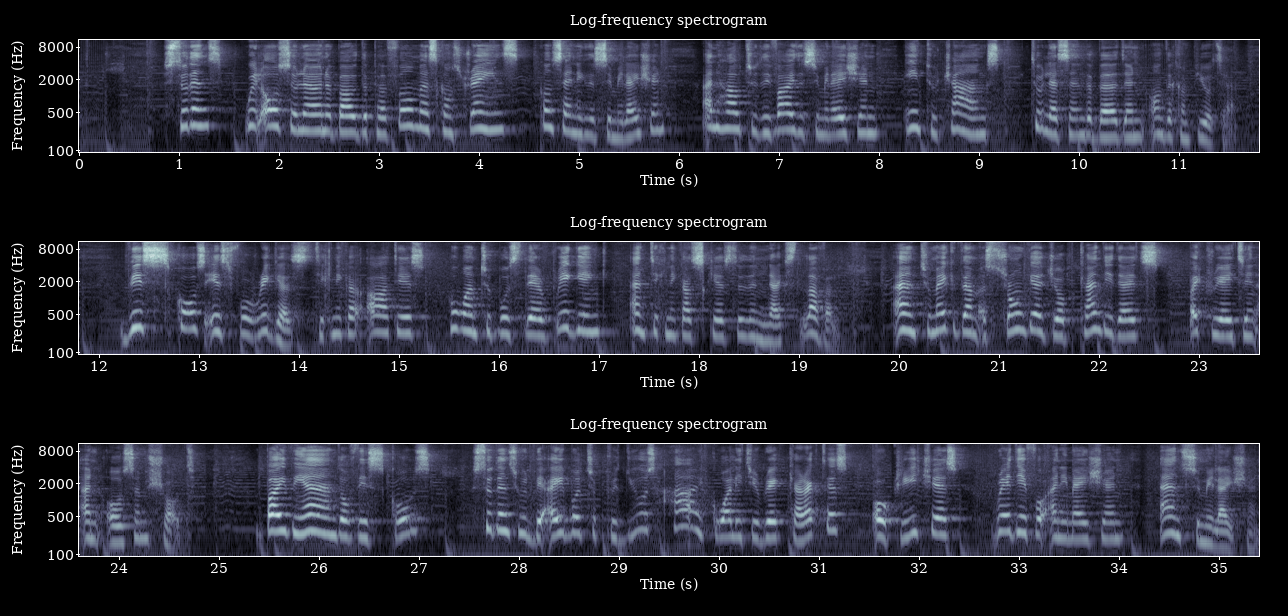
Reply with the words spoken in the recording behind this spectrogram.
Students will also learn about the performance constraints concerning the simulation and how to divide the simulation into chunks to lessen the burden on the computer. This course is for riggers, technical artists who want to boost their rigging and technical skills to the next level, and to make them a stronger job candidates by creating an awesome shot. By the end of this course, students will be able to produce high quality rig characters or creatures ready for animation and simulation.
